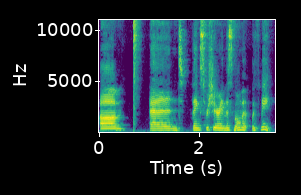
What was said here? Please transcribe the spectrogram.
Um, and thanks for sharing this moment with me.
